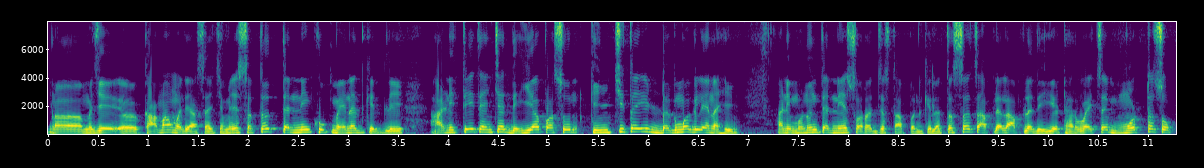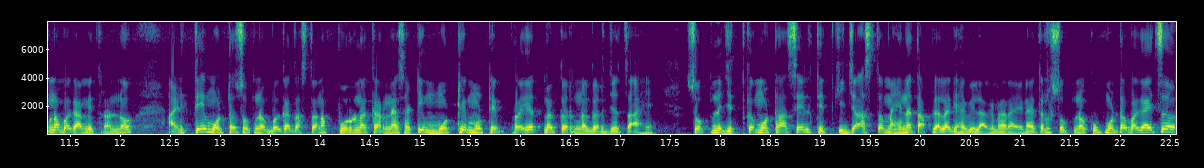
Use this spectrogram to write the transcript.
म्हणजे कामामध्ये असायचे. म्हणजे सतत त्यांनी खूप मेहनत घेतली आणि ते त्यांच्या ध्येयापासून किंचितही डगमगले नाही आणि म्हणून त्यांनी हे स्वराज्य स्थापन केलं. तसंच आपल्याला आपलं ध्येय ठरवायचं आहे मोठं स्वप्न बघा मित्रांनो. आणि ते मोठं स्वप्न बघत असताना पूर्ण करण्यासाठी मोठे मोठे प्रयत्न करणं गरजेचं आहे. स्वप्न जितकं मोठं असेल तितकी जास्त मेहनत आपल्याला घ्यावी लागणार आहे. नाहीतर स्वप्न खूप मोठं बघायचं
